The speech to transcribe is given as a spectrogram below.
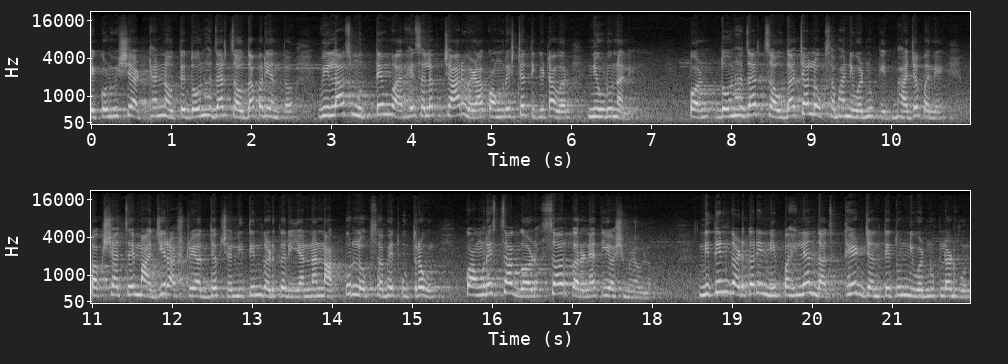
एकोणीसशे अठ्ठ्याण्णव ते दोन हजार चौदापर्यंत विलास मुत्तेमवार हे सलग चार वेळा काँग्रेसच्या तिकिटावर निवडून आले. पण दोन हजार चौदाच्या लोकसभा निवडणुकीत भाजपने पक्षाचे माजी राष्ट्रीय अध्यक्ष नितीन गडकरी यांना नागपूर लोकसभेत उतरवून काँग्रेसचा गड सर करण्यात यश मिळवलं. नितीन गडकरींनी पहिल्यांदाच थेट जनतेतून निवडणूक लढवून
